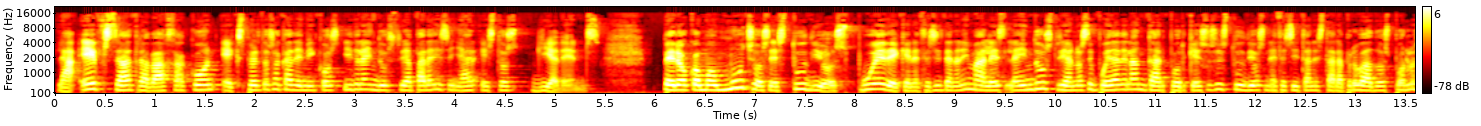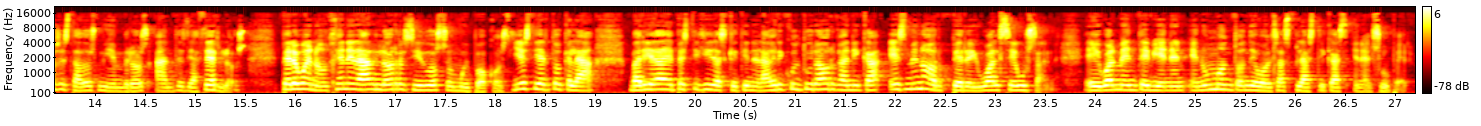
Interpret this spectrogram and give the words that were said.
La EFSA trabaja con expertos académicos y de la industria para diseñar estos Guidance. Pero como muchos estudios puede que necesiten animales, la industria no se puede adelantar porque esos estudios necesitan estar aprobados por los Estados miembros antes de hacerlos. Pero bueno, en general los residuos son muy pocos. Y es cierto que la variedad de pesticidas que tiene la agricultura orgánica es menor, pero igual se usan. E igualmente vienen en un montón de bolsas plásticas en el súper.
